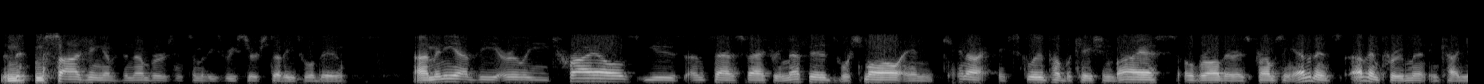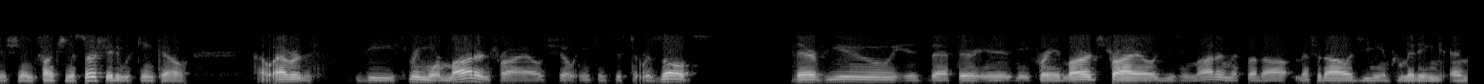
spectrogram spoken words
the massaging of the numbers in some of these research studies will do. Uh, many of the early trials used unsatisfactory methods, were small, and cannot exclude publication bias. Overall, there is promising evidence of improvement in cognition and function associated with ginkgo. However, the, the three more modern trials show inconsistent results. Their view is that there is need for a large trial using modern methodo- methodology and permitting an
